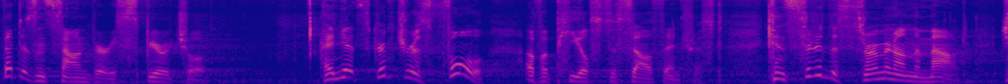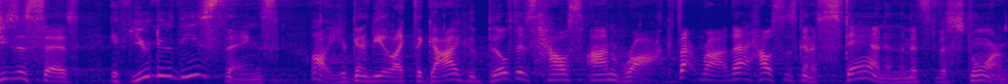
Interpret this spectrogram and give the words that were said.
that doesn't sound very spiritual. And yet, Scripture is full of appeals to self interest. Consider the Sermon on the Mount. Jesus says, if you do these things, oh, you're going to be like the guy who built his house on rock. That, rock, that house is going to stand in the midst of a storm.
